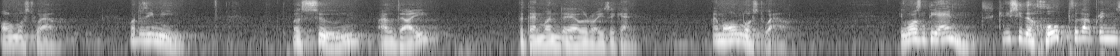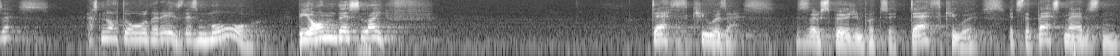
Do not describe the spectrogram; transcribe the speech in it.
Almost well. What does he mean? Well, soon I'll die, but then one day I will rise again. I'm almost well. It wasn't the end. Can you see the hope that that brings us? That's not all there is. There's more beyond this life. Death cures us. This is how Spurgeon puts it. Death cures. It's the best medicine,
